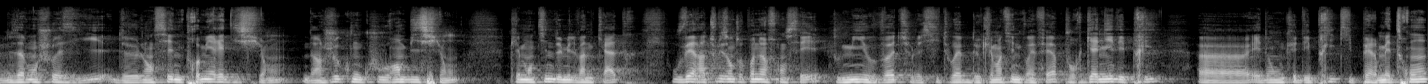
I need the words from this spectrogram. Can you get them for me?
nous avons choisi de lancer une première édition d'un jeu concours Ambition Clémentine 2024 ouvert à tous les entrepreneurs français, mis au vote sur le site web de clémentine.fr pour gagner des prix euh, et donc des prix qui permettront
